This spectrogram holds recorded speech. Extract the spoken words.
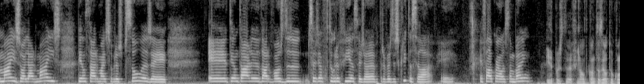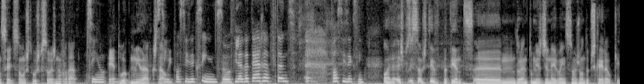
mais, olhar mais, pensar mais sobre as pessoas, é, é tentar dar voz de, seja a fotografia, seja através da escrita, sei lá, é, é falar com elas também. E depois, afinal de contas, é o teu conselho, são as tuas pessoas, na verdade. Sim, eu, É a tua comunidade que está sim ali. posso dizer que sim. Sou Hum. filha da terra, portanto, posso dizer que sim. Olha, a exposição esteve patente hum, durante o mês de janeiro em São João da Pesqueira. O que é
